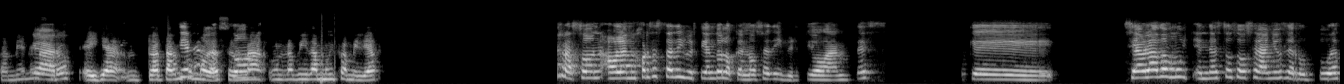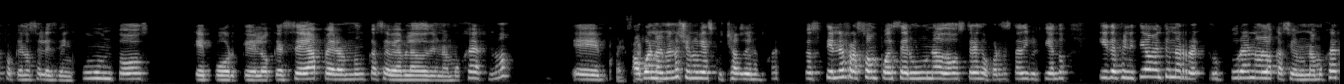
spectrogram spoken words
También. Claro. Ella trataron como de hacer una, una vida muy familiar. razón, a lo mejor se está divirtiendo lo que no se divirtió antes, que se ha hablado muy, en estos 12 años de rupturas porque no se les ven juntos, que porque lo que sea, pero nunca se había hablado de una mujer, ¿no? Eh, o bueno, al menos yo no había escuchado de una mujer. Entonces, tienes razón, puede ser una, dos, tres, o mejor se está divirtiendo, y definitivamente una ruptura no lo ocasiona una mujer.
